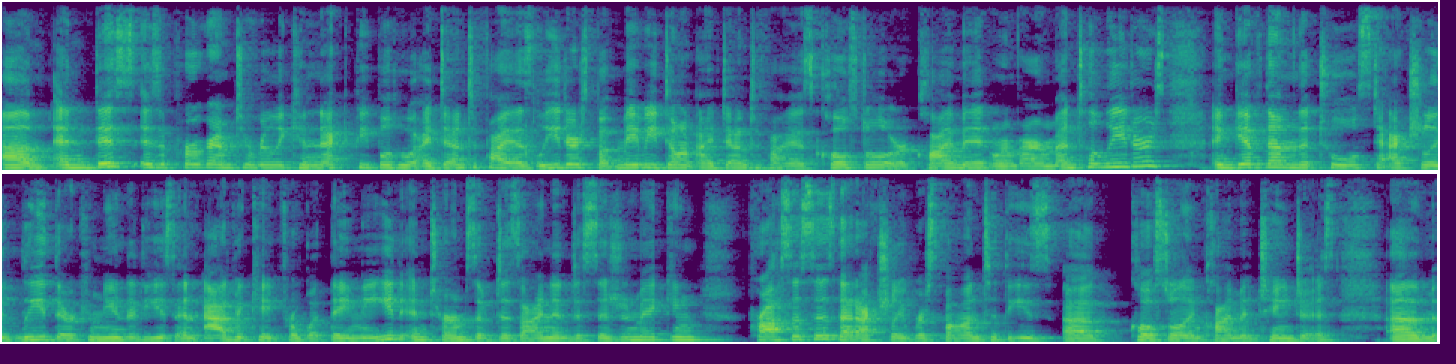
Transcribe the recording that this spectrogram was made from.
Um, and this is a program to really connect people who identify as leaders, but maybe don't identify as coastal or climate or environmental leaders, and give them the tools to actually lead their communities and advocate for what they need in terms of design and decision making processes that actually respond to these uh, coastal and climate changes. Um,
